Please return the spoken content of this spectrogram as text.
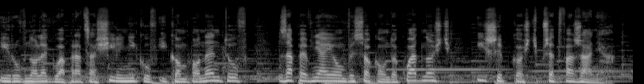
i równoległa praca silników i komponentów zapewniają wysoką dokładność i szybkość przetwarzania.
